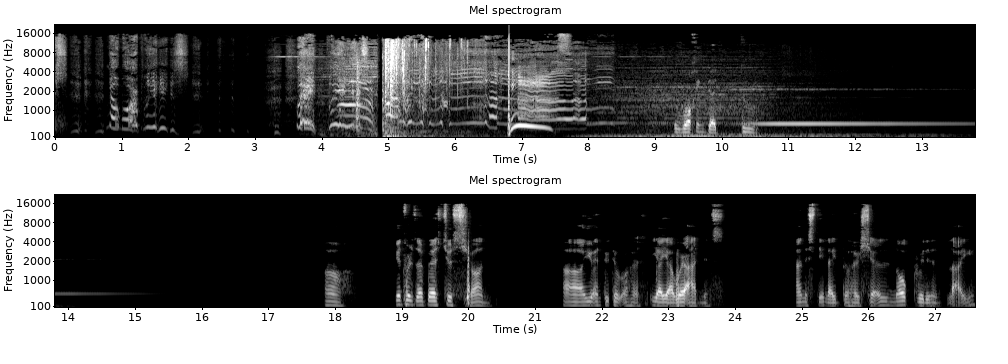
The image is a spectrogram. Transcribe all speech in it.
Please! No more, please! Please, please! The Walking Dead 2. Oh. Yun for the best choose Shawn. Uh, you and her. Yeah, yeah, we're Agnes. Honesty lied to Hershel. Nope, we didn't lie.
